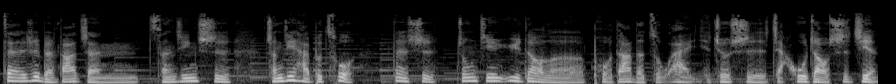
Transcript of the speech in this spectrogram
在日本发展曾经是成绩还不错。但是中间遇到了颇大的阻碍，也就是假护照事件，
